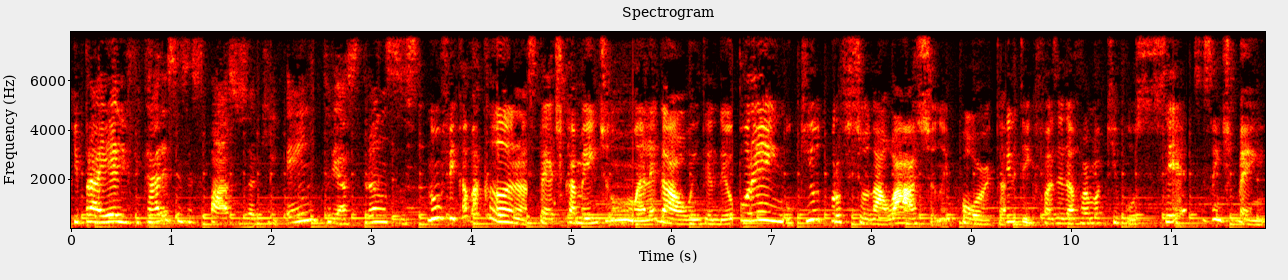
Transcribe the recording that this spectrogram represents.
E para ele ficar esses espaços aqui entre as tranças, não fica bacana. Esteticamente não é legal, entendeu? Porém, o que o profissional acha, não importa. Ele tem que fazer da forma que você se sente bem,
